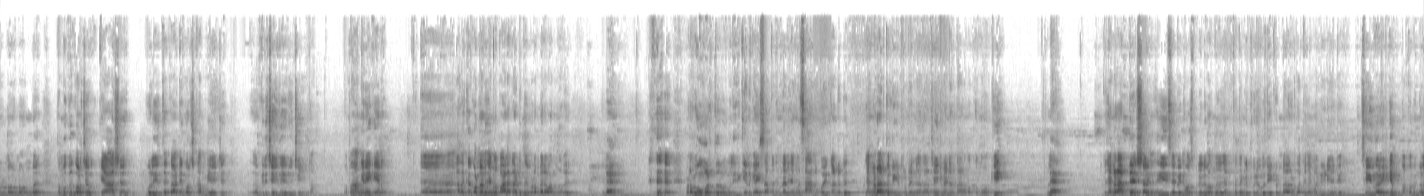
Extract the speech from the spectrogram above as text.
ഉള്ളതുകൊണ്ട് നമുക്ക് കുറച്ച് ക്യാഷ് വെളിയിലത്തെക്കാട്ടിയും കുറച്ച് കമ്മിയായിട്ട് ഇവർ ചെയ്തു തരുകയും ചെയ്യും കേട്ടോ അപ്പോൾ അങ്ങനെയൊക്കെയാണ്. അതൊക്കെ കൊണ്ടാണ് ഞങ്ങൾ പാലക്കാട്ടിൽ നിന്ന് ഇവിടം വരെ വന്നത്. അല്ലേ? ഇവിടെ റൂം എടുത്ത് റൂമിൽ ഇരിക്കുകയാണ്. ഗൈസ് അപ്പം എന്തായാലും ഞങ്ങൾ സാറിനെ പോയി കണ്ടിട്ട് ഞങ്ങളുടെ അടുത്ത ട്രീറ്റ്മെന്റ് ട്രീറ്റ്മെന്റ് എന്താണെന്നൊക്കെ നോക്കി അല്ലേ? അപ്പം ഞങ്ങളുടെ അപ്ഡേഷൻ ഈ സെബൻ ഹോസ്പിറ്റലിൽ വന്ന് ഞങ്ങൾക്ക് എന്തെങ്കിലും പുരോഗതിയൊക്കെ ഉണ്ടാകുന്നതൊക്കെ ഞങ്ങൾ വീഡിയോ ആയിട്ട് ചെയ്യുന്നതായിരിക്കും. അപ്പം നിങ്ങൾ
